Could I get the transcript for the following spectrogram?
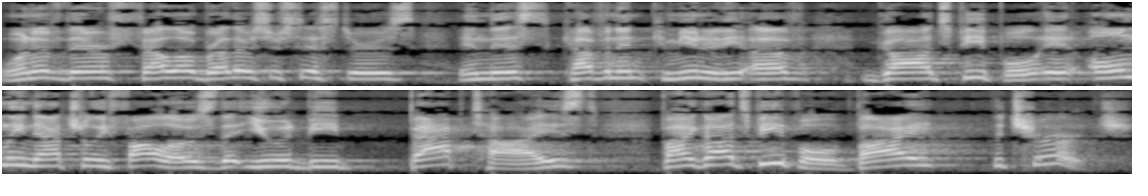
one of their fellow brothers or sisters in this covenant community of God's people, it only naturally follows that you would be baptized by God's people, by the church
